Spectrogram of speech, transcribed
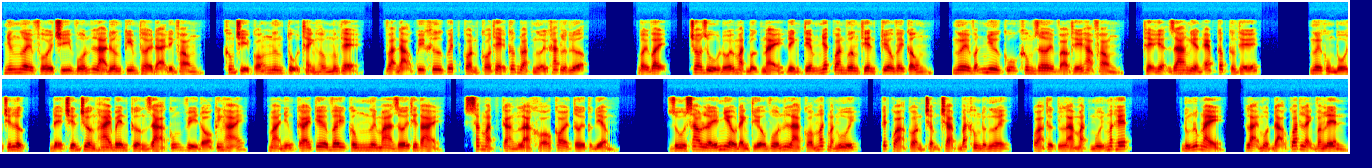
Nhưng ngươi phối trí vốn là đương kim thời đại đình phong, không chỉ có ngưng tụ thành hồng mông thể, vạn đạo quy khư quyết còn có thể cướp đoạt người khác lực lượng. Bởi vậy, cho dù đối mặt bực này đỉnh tiêm nhất quan vương thiên kiêu vây công, ngươi vẫn như cũ không rơi vào thế hạ phòng thể hiện ra nghiền ép cấp cường thế. Ngươi khủng bố chiến lực, để chiến trường hai bên cường giả cũng vì đó kinh hãi, mà những cái kia vây công ngươi ma giới thiên tài, sắc mặt càng là khó coi tới cực điểm. Dù sao lấy nhiều đánh thiếu vốn là có mất mặt mũi kết quả còn chậm chạp bắt không được ngươi, quả thực là mặt mũi mất hết. Đúng lúc này, lại một đạo quát lạnh vang lên,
